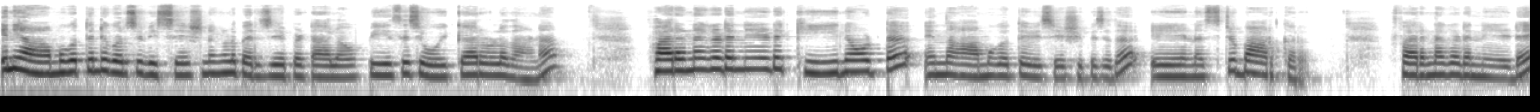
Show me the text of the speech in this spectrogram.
ഇനി ആമുഖത്തിന്റെ കുറച്ച് വിശേഷണങ്ങൾ പരിചയപ്പെട്ടാലോ? പി. എസ്. സി. ചോദിക്കാറുള്ളതാണ്. ഭരണഘടനയുടെ കീനോട്ട് എന്ന ആമുഖത്തെ വിശേഷിപ്പിച്ചത് ഏണസ്റ്റ് ബാർക്കർ. ഭരണഘടനയുടെ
